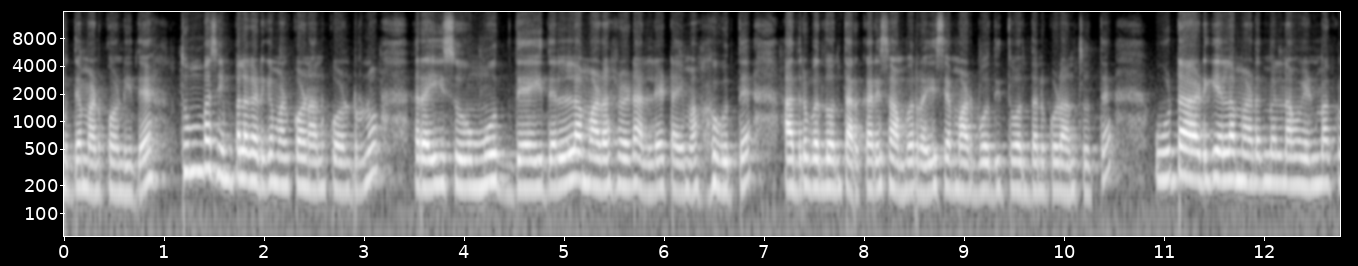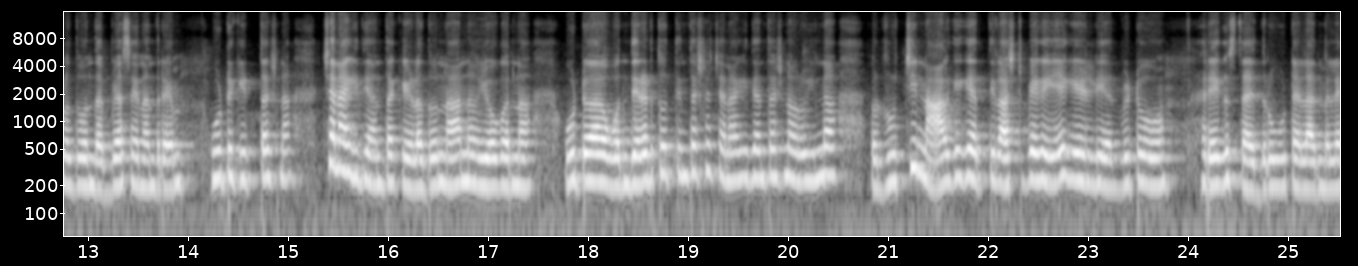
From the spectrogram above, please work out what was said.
ಮುದ್ದೆ ಮಾಡ್ಕೊಂಡಿದ್ದೆ. ತುಂಬ ಸಿಂಪಲಾಗಿ ಅಡುಗೆ ಮಾಡ್ಕೊಂಡು ಅಂದ್ಕೊಂಡ್ರು ರೈಸು, ಮುದ್ದೆ ಇದೆಲ್ಲ ಮಾಡೋಷ್ಟು ಅಲ್ಲೇ ಟೈಮ್ ಆಗೋಗುತ್ತೆ. ಅದ್ರ ಬದಲು ಒಂದು ತರಕಾರಿ, ಸಾಂಬಾರು, ರೈಸೇ ಮಾಡ್ಬೋದಿತ್ತು ಅಂತಲೂ ಕೂಡ ಅನಿಸುತ್ತೆ. ಊಟ, ಅಡುಗೆ ಎಲ್ಲ ಮಾಡಿದ್ಮೇಲೆ ನಾವು ಹೆಣ್ಮಕ್ಳದ್ದು ಒಂದು ಅಭ್ಯಾಸ ಏನಂದರೆ ಊಟಕ್ಕೆ ಇಟ್ಟ ತಕ್ಷಣ ಚೆನ್ನಾಗಿದೆಯಾ ಅಂತ ಕೇಳೋದು. ನಾನು ಯೋಗನ ಊಟ ಒಂದೆರಡು ತುತ್ತು ತಿಂದ ತಕ್ಷಣ ಚೆನ್ನಾಗಿದೆ ಅಂದ ತಕ್ಷಣ ಅವರು ಇನ್ನೂ ರುಚಿ ನಾಲ್ಗೆಗೆ ಹತ್ತಿಲ್ಲ. ಅಷ್ಟು ಬೇಗ ಹೇಗೆ ಹೇಳಿ ಅಂದ್ಬಿಟ್ಟು ರೇಗಿಸ್ತಾ ಇದ್ರು. ಊಟ ಎಲ್ಲ ಆದಮೇಲೆ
